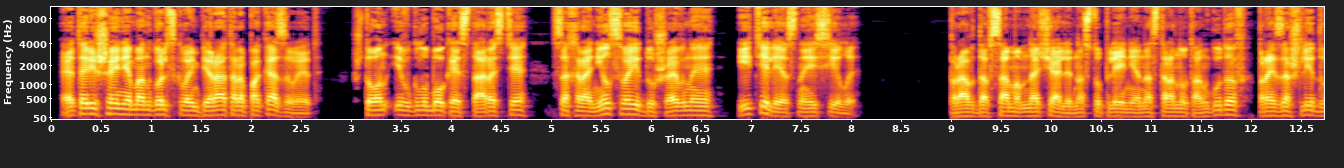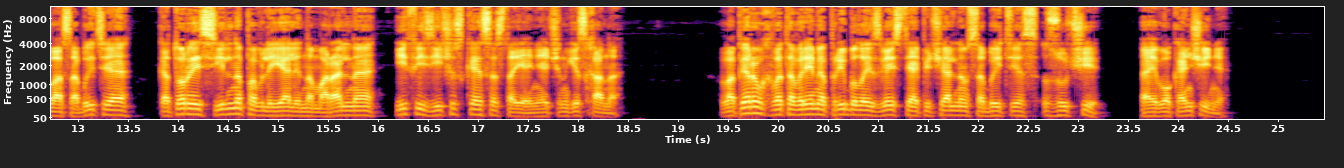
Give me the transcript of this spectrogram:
это решение монгольского императора показывает, что он и в глубокой старости сохранил свои душевные и телесные силы. Правда, в самом начале наступления на страну тангудов произошли два события, которые сильно повлияли на моральное и физическое состояние Чингисхана. Во-первых, в это время прибыло известие о печальном событии с Зучи, о его кончине.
